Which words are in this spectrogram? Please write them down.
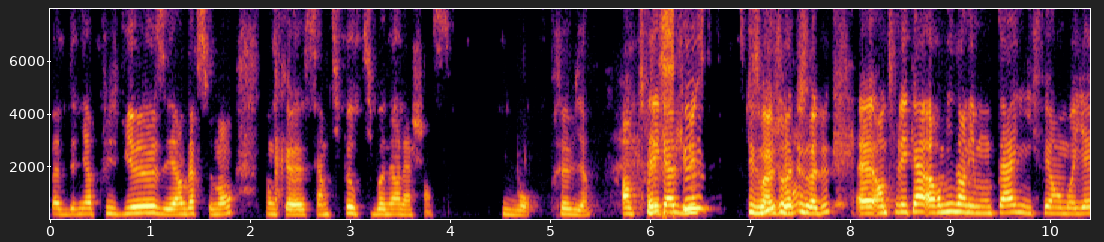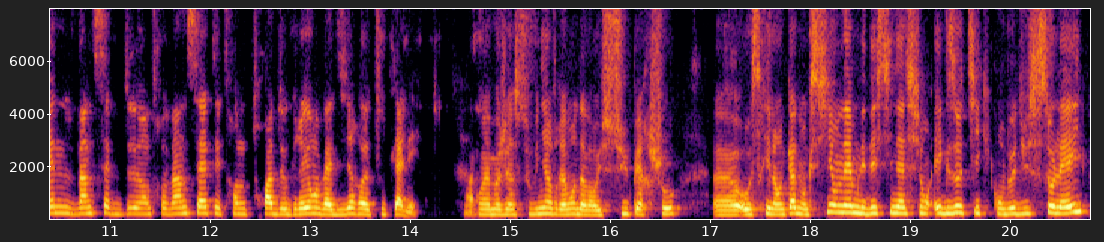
peuvent devenir pluvieuses et inversement. Donc c'est un petit peu au petit bonheur la chance. Bon, très bien. En tous les cas, Excuse-moi, je, je en tous les cas, hormis dans les montagnes, il fait en moyenne 27 de, entre 27 et 33 degrés, on va dire, toute l'année. Ouais, moi j'ai un souvenir vraiment d'avoir eu super chaud euh, au Sri Lanka. Donc si on aime les destinations exotiques, qu'on veut du soleil,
